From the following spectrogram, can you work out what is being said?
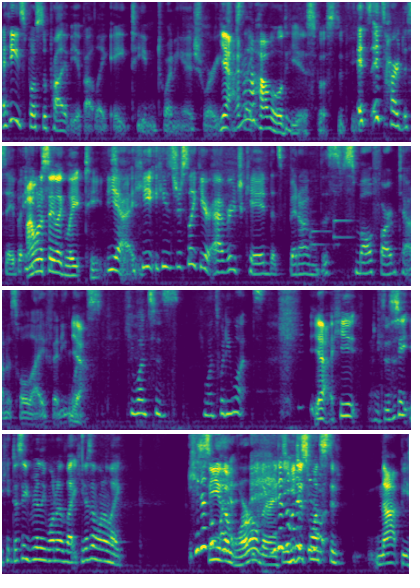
I think he's supposed to probably be about like 18, 20-ish where he's Yeah, I don't like, know how old he is supposed to be. It's it's hard to say, but he, I want to say like late teens. Yeah, maybe. he he's just like your average kid that's been on this small farm town his whole life, and he Yeah. wants he wants his he wants what he wants. Yeah, he does he, he does he really want to like he doesn't want to like He doesn't see wanna, the world or he anything. doesn't He, just see the wants to not be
